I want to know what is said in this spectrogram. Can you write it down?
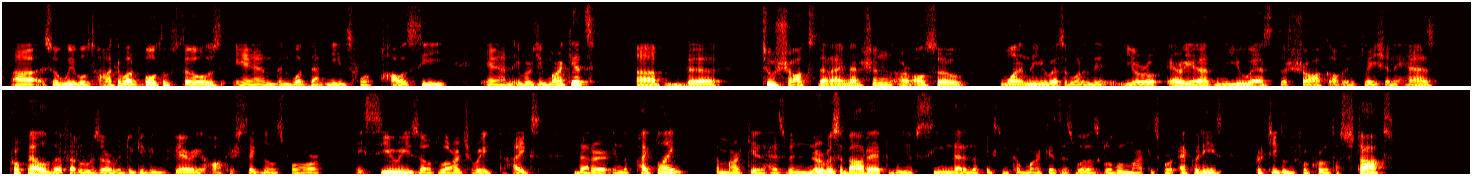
Uh, so we will talk about both of those and then what that means for policy and emerging markets. Uh, the two shocks that I mentioned are also one in the US and one in the euro area. In the US, the shock of inflation has propelled the Federal Reserve into giving very hawkish signals for a series of large rate hikes that are in the pipeline. The market has been nervous about it. We have seen that in the fixed income markets as well as global markets for equities, particularly for growth of stocks.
